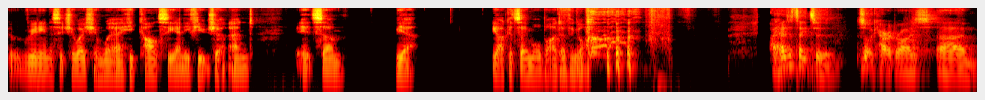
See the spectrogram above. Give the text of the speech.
really in a situation where he can't see any future, and it's um, yeah, yeah. I could say more, but I don't think I'll. I hesitate to sort of characterize um,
